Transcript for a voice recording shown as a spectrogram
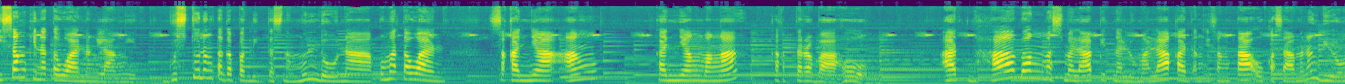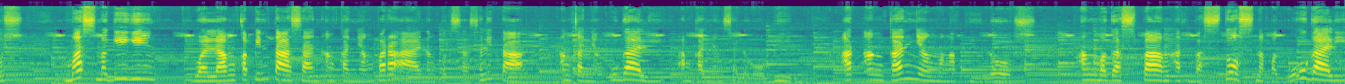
Isang kinatawan ng langit. Gusto ng tagapagligtas ng mundo na kumatawan sa kanya ang kanyang mga katrabaho. At habang mas malapit na lumalakad ang isang tao kasama ng Diyos, mas magiging walang kapintasan ang kanyang paraan ng pagsasalita, ang kanyang ugali, ang kanyang saloobin, at ang kanyang mga kilos. Ang magaspang at bastos na pag-uugali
